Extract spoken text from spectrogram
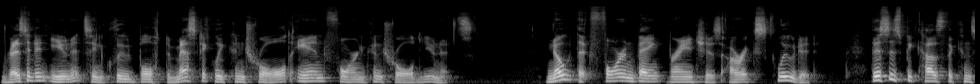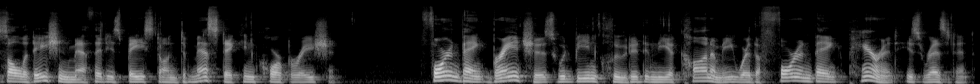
Resident units include both domestically controlled and foreign controlled units. Note that foreign bank branches are excluded. This is because the consolidation method is based on domestic incorporation. Foreign bank branches would be included in the economy where the foreign bank parent is resident.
